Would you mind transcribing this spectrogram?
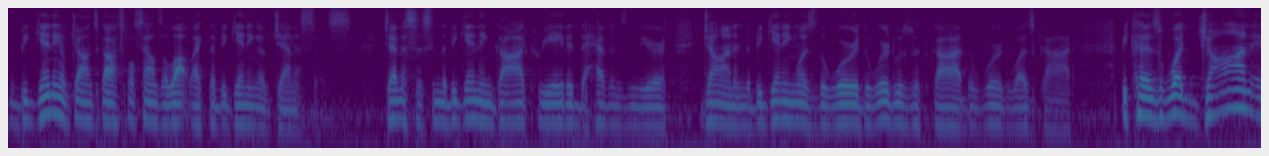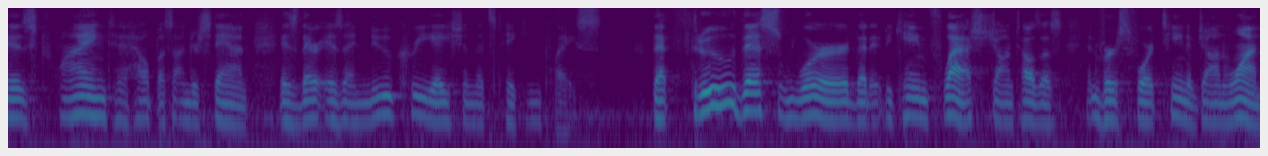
the beginning of John's gospel sounds a lot like the beginning of Genesis. Genesis, in the beginning, God created the heavens and the earth. John, in the beginning was the Word. The Word was with God. The Word was God. Because what John is trying to help us understand is there is a new creation that's taking place. That through this Word, that it became flesh, John tells us in verse 14 of John 1,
